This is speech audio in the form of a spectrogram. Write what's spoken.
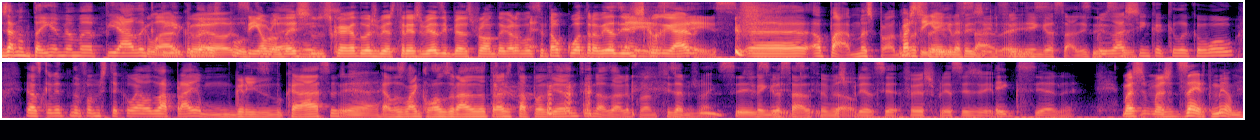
já não tem a mesma piada que Claro, tinha que quando eras é. puto. Sim, bro, né? deixas Mas- escorregar duas vezes, três vezes e pensas, pronto, agora vou sentar o cu outra vez e É isso, escorregar. É isso. Ah, opá, mas pronto. Mas sim, foi, é engraçado, Foi, giro, foi é isso. engraçado. E Sim, depois às sim. 5 aquilo acabou. Basicamente ainda fomos ter com elas à praia, um griso do caraças. Yeah. Elas lá enclausuradas atrás do tapa-vento e nós, olha, pronto, fizemos bem. Sim, foi engraçado, foi, uma experiência, foi uma experiência gira. Ei, que cena. Mas, mas deserto mesmo.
